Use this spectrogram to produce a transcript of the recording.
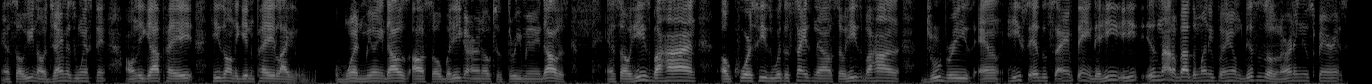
and so you know Jameis Winston only got paid. He's only getting paid like one million dollars also, but he can earn up to three million dollars. And so he's behind. Of course, he's with the Saints now, so he's behind Drew Brees, and he said the same thing that he he it's not about the money for him. This is a learning experience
